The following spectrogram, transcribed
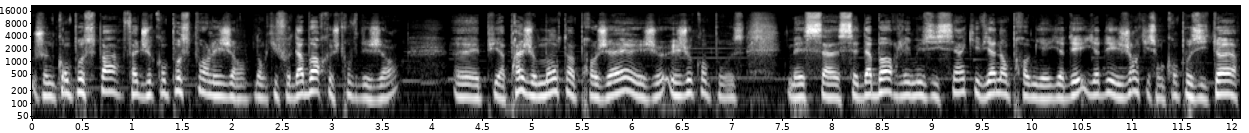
je ne compose pas. En fait, je compose pour les gens. Donc, il faut d'abord que je trouve des gens. euh, Et puis après, je monte un projet et je, et je compose. Mais ça, c'est d'abord les musiciens qui viennent en premier. Il y, a des, il y a des gens qui sont compositeurs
